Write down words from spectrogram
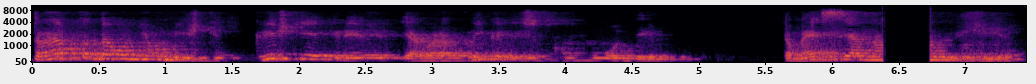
trata da união mística entre Cristo e a igreja e agora aplica isso como modelo. Então, essa é a analogia.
